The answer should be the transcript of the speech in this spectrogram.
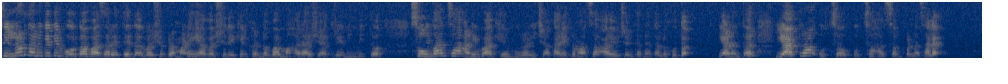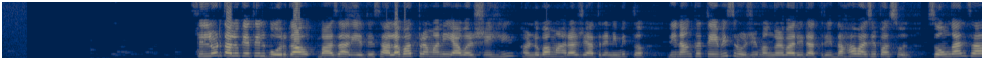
सिल्लोड तालुक्यातील बोरगाव बाजार येथे दरवर्षीप्रमाणे यावर्षी देखील खंडोबा महाराज यात्रेनिमित्त सोंगांचा आणि वाघे मुरळीच्या कार्यक्रमाचं आयोजन करण्यात आलं होतं. यानंतर यात्रा उत्सव उत्साहात संपन्न झालाय. सिल्लोड तालुक्यातील बोरगाव बाजार येथे सालाबाद प्रमाणे यावर्षीही खंडोबा महाराज यात्रेनिमित्त दिनांक तेवीस रोजी मंगळवारी रात्री दहा वाजेपासून सोंगांचा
